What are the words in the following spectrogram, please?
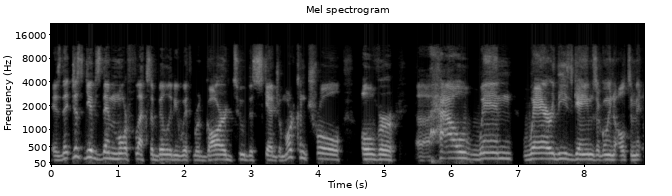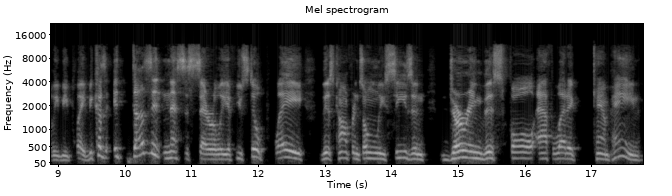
is that just gives them more flexibility with regard to the schedule, more control over uh, how, when, where these games are going to ultimately be played. Because it doesn't necessarily, if you still play this conference only season during this fall athletic campaign,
